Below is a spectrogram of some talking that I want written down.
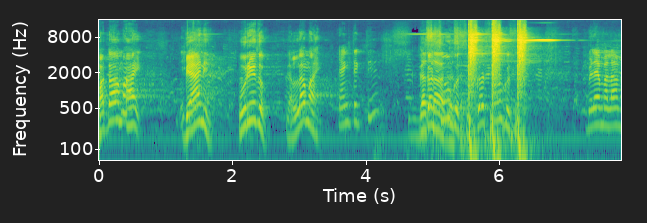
ಮಠ ಮಾಯ್ ಬ್ಯಾನಿ ಉರಿದು ಎಲ್ಲ ಮಾಯ್. ಹೆಂಗ್ ತಿಕ್ತಿ? ಗಸ ಗಸ್ಸು ಗಸ. ಗಸ್ಸು ಗಸ್ಸು ಗಸ್ಸು ಬಿಳೆ ಮಲಾಮ.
